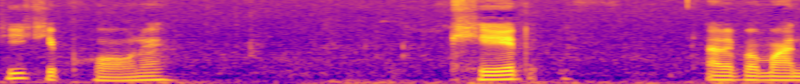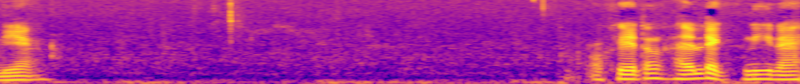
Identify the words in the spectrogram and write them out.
ที่เก็บของนะ เคส อะไรประมาณนี้โอเค ต้องใช้เหล็กนี่นะ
